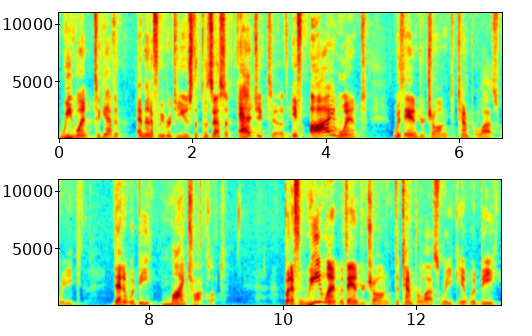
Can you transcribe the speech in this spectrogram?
we went together. And then if we were to use the possessive adjective, if I went with Andrew Chong to Temper last week, then it would be my chocolate. But if we went with Andrew Chong to Temper last week, it would be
